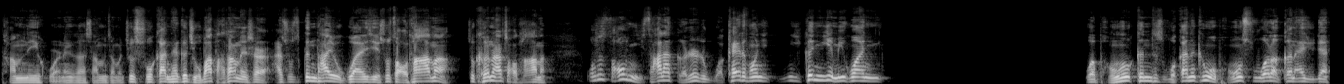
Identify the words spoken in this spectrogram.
他们那伙那个什么什么，就说刚才搁酒吧打仗的事儿，还说是跟他有关系，说找他呢，说搁哪找他呢？我说找你，咱俩搁这儿，我开的房间，你跟你也没关系。我朋友跟他，我刚才跟我朋友说了，搁哪酒店？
